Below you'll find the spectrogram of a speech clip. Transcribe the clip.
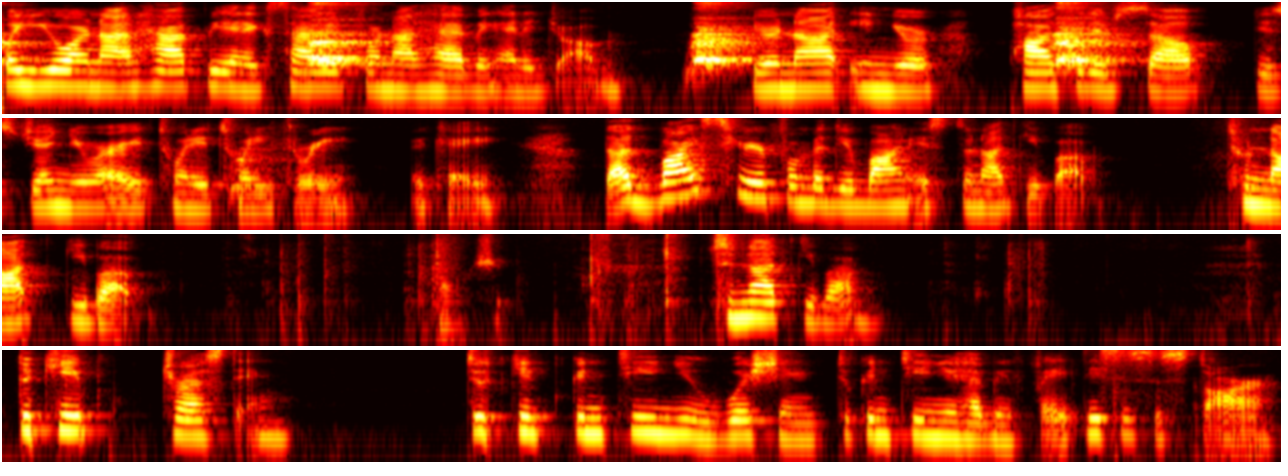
but you are not happy and excited for not having any job. You're not in your positive self this January 2023, okay? The advice here from the divine is to not give up. To not give up. Oh, shoot. To not give up. To keep trusting, to continue wishing, to continue having faith. This is a star.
